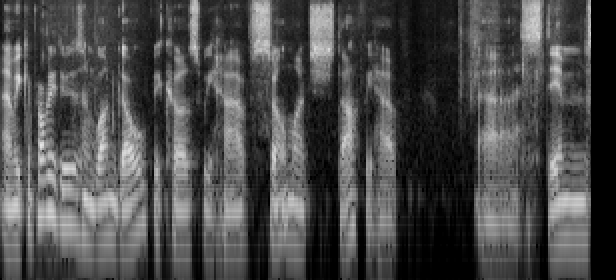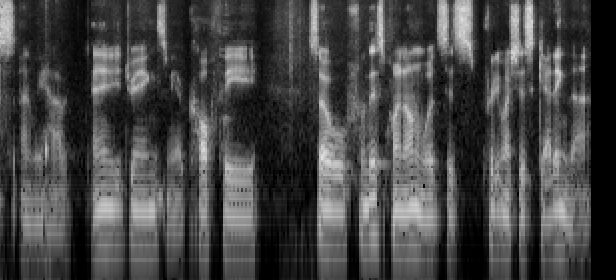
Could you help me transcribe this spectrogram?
And we can probably do this in one go because we have so much stuff. We have uh, stims and we have energy drinks, we have coffee. So from this point onwards, it's pretty much just getting there.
